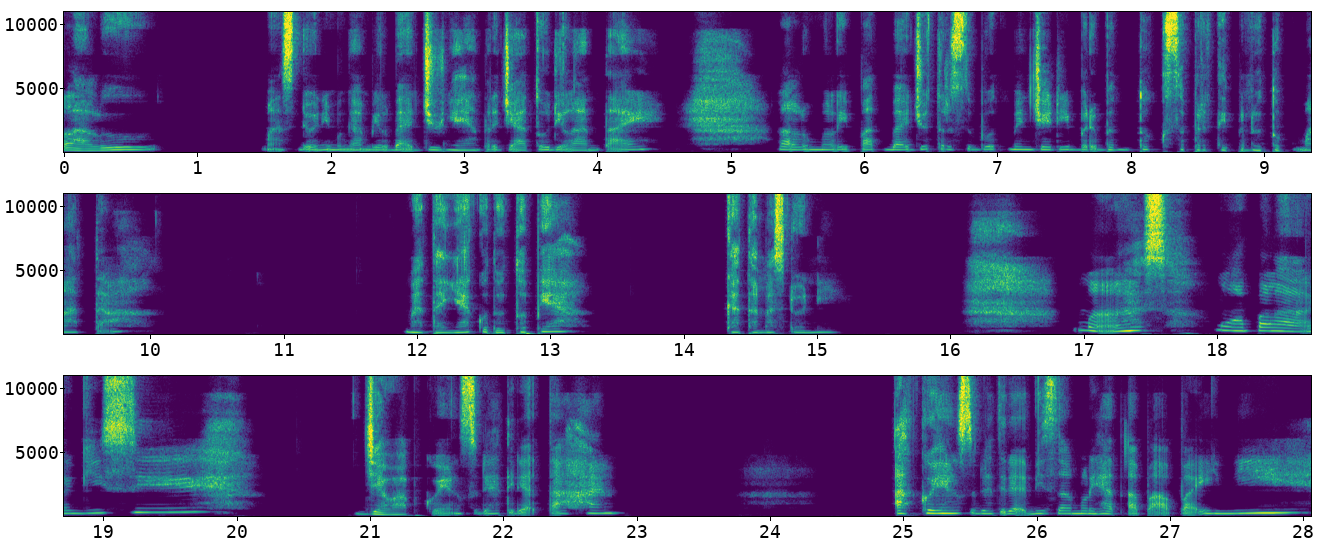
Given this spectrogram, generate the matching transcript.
Lalu Mas Doni mengambil bajunya yang terjatuh di lantai, lalu melipat baju tersebut menjadi berbentuk seperti penutup mata. Matanya aku tutup ya, kata Mas Doni. Mas, mau apa lagi sih? Jawabku yang sudah tidak tahan. Aku yang sudah tidak bisa melihat apa-apa ini,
